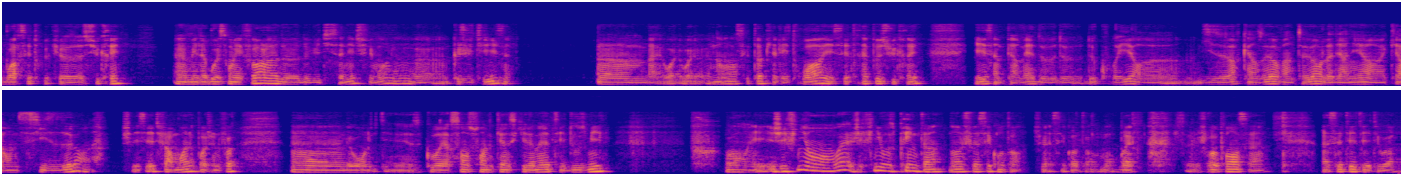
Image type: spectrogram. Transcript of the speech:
boire ces trucs sucrés. Euh, mais la boisson est fort là, de, de chez moi, là, euh, que j'utilise. Euh, bah ouais, ouais, non, c'est top, il y a les trois et c'est très peu sucré. Et ça me permet de, de, courir 10 heures, 15 heures, 20 heures, la dernière 46 heures. Je vais essayer de faire moins la prochaine fois. mais bon, courir 175 km et 12 000. Bon, j'ai fini en, ouais, j'ai fini au sprint. Hein. Non, je suis assez content. Je suis assez content. Bon, bref, je repense à, à cet été, tu vois.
